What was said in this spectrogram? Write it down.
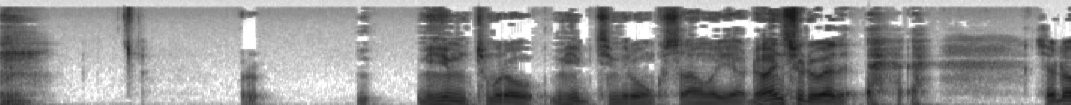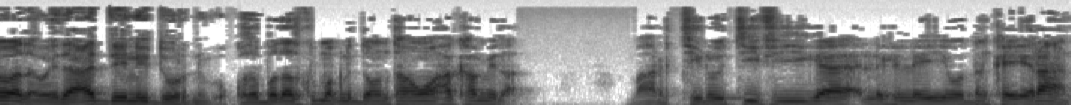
Muhiim timirow muhiim timirow waan ku salaamayaa. Dhawaan soo dhawaada. Soo dhawaada waa idaacaddeenii duurnimo qodobadaad ku maqli doontaan waxaa ka mid a martino t v-ga laga leeyay waddanka iiraan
